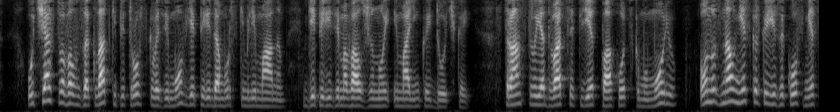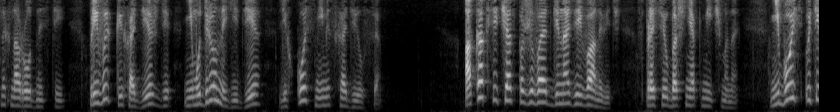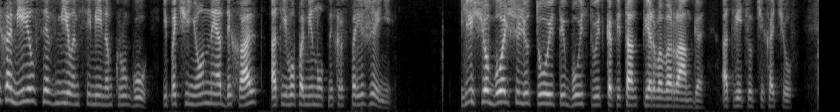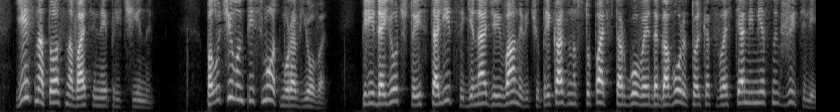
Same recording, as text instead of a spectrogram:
участвовал в закладке Петровского зимовья перед Амурским лиманом, где перезимовал с женой и маленькой дочкой. Странствуя 20 лет по Охотскому морю, он узнал несколько языков местных народностей – привык к их одежде, немудренной еде, легко с ними сходился. «А как сейчас поживает Геннадий Иванович?» — спросил башняк Мичмана. «Небось, утихомирился в милом семейном кругу, и подчиненные отдыхают от его поминутных распоряжений». «Еще больше лютует и буйствует капитан первого ранга», — ответил Чихачев. «Есть на то основательные причины. Получил он письмо от Муравьева» передает, что из столицы Геннадию Ивановичу приказано вступать в торговые договоры только с властями местных жителей,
